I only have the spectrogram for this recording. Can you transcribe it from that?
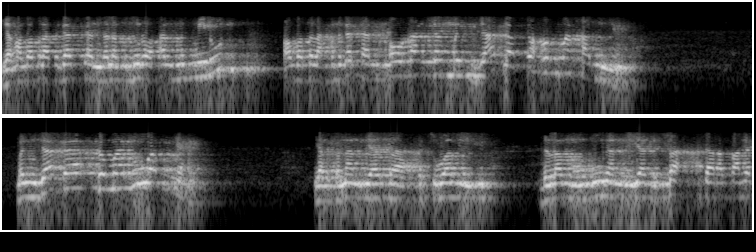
yang Allah telah tegaskan dalam surah Al-Mu'minun Allah telah menegaskan orang yang menjaga kehormatannya menjaga kemaluannya yang senantiasa kecuali dalam hubungan yang sah secara sahih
